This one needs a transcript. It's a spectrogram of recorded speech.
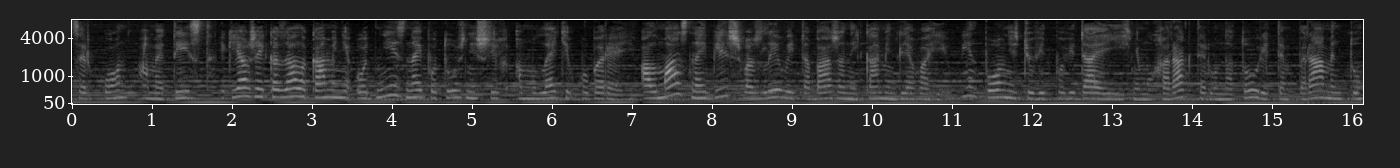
циркон, аметист. Як я вже й казала, камені одні з найпотужніших амулетів оберегів. Алмаз найбільш важливий та бажаний камінь для вагів. Він повністю відповідає їхньому характеру, натурі, темпераменту.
